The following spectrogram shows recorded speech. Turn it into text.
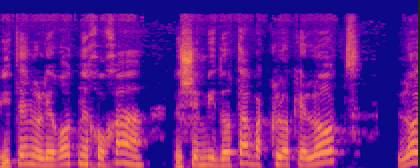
וייתן לו לראות נכוחה, ושמידותיו הקלוקלות לא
